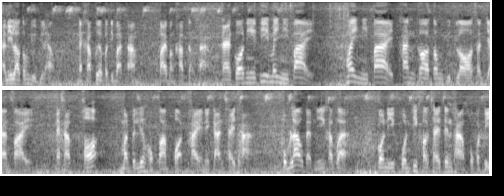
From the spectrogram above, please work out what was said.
อันนี้เราต้องหยุดอยู่แล้วนะครับเพื่อปฏิบัติตามป้ายบังคับต่างๆ แต่กรณีที่ไม่มีป้ายไม่มีป้ายท่านก็ต้องหยุดรอสัญญาณไฟนะครับ เพราะมันเป็นเรื่องของความปลอดภัยในการใช้ทาง ผมเล่าแบบนี้ครับว่ากรณีคนที่เขาใช้เส้นทางปกติ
